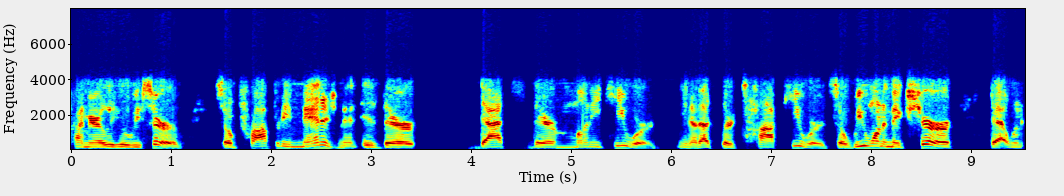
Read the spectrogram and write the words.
primarily who we serve. So property management is their, that's their money keyword. You know, that's their top keyword. So we want to make sure that when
